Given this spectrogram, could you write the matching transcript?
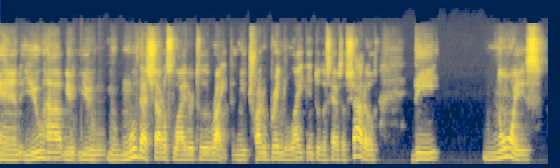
and you have you you you move that shadow slider to the right and you try to bring light into those areas of shadows the noise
